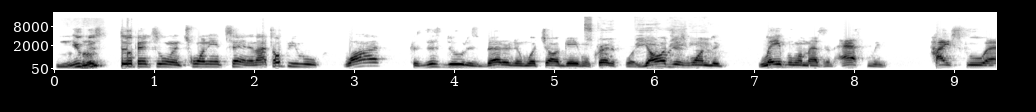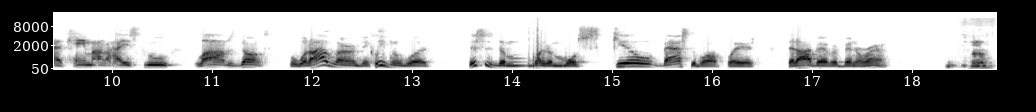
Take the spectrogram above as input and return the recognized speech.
You Mhm. can still pencil in 20 and 10. And I told people, why? Because this dude is better than what y'all gave him credit for. Y'all just wanted to label him as an athlete. High school, ad, came out of high school, lobs, dunks. But what I learned in Cleveland was this is the one of the most skilled basketball players that I've ever been around. Mhm.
